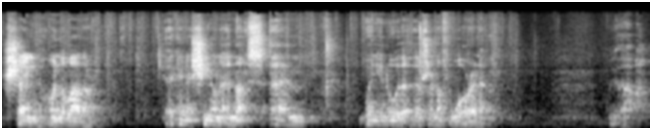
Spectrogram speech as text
shine on the lather. A kind of sheen on it and that's um, when you know that there's enough water in it. Look at that.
